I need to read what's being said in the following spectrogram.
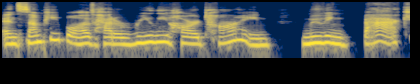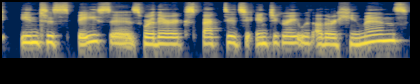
And some people have had a really hard time moving back into spaces where they're expected to integrate with other humans,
